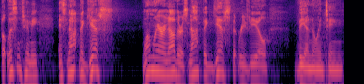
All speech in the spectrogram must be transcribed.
But listen to me, it's not the gifts, one way or another, it's not the gifts that reveal the anointing,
